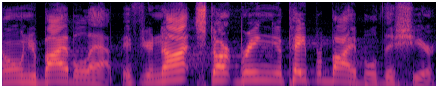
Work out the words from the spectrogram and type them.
on your Bible app. If you're not, start bringing a paper Bible this year.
